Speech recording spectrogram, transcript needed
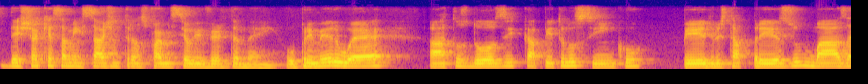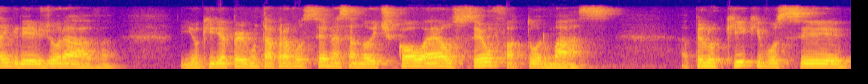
deixar que essa mensagem transforme seu viver também. O primeiro é Atos 12, capítulo 5. Pedro está preso, mas a igreja orava. E eu queria perguntar para você nessa noite qual é o seu fator mais? Pelo que que você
